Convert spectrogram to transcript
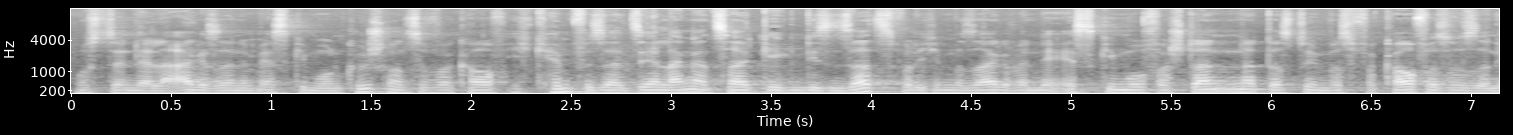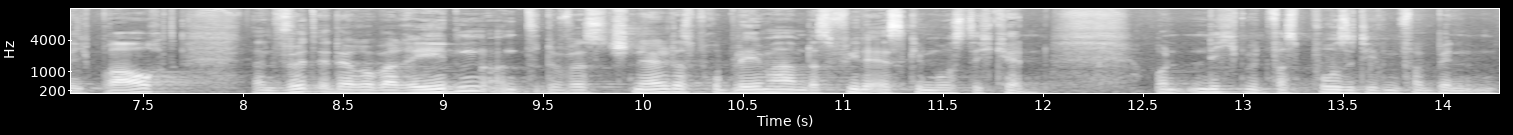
musst du in der Lage sein, einem Eskimo einen Kühlschrank zu verkaufen. Ich kämpfe seit sehr langer Zeit gegen diesen Satz, weil ich immer sage, wenn der Eskimo verstanden hat, dass du ihm was verkaufst, was er nicht braucht, dann wird er darüber reden und du wirst schnell das Problem haben, dass viele Eskimos dich kennen und nicht mit was Positivem verbinden.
